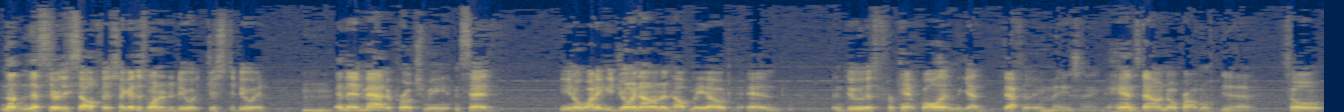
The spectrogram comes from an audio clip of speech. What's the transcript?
not necessarily selfish. Like I just wanted to do it just to do it. Mhm. And then Matt approached me and said, you know, why don't you join on and help me out and and do this for Camp Quality? And yeah, definitely, amazing, hands down, no problem. Yeah. So,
